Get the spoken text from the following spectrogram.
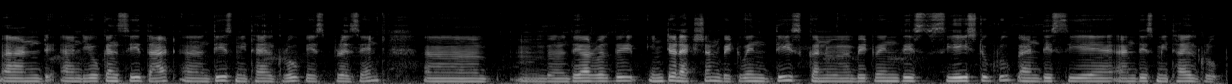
And and you can see that uh, this methyl group is present um, mm, there will be interaction between this between this CH2 group and this CA and this methyl group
